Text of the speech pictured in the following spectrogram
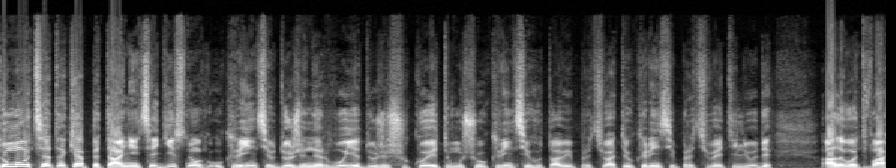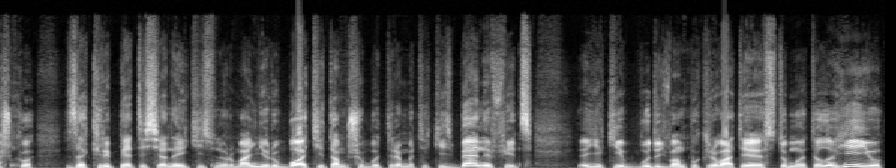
Тому це таке питання. І це дійсно українців дуже нервує, дуже шокує, тому що українці готові працювати, українці працьовиті люди, але от важко закріпитися на якійсь нормальній роботі, там, щоб отримати якийсь бенефіц, е, які будуть вам покривати стоматологію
